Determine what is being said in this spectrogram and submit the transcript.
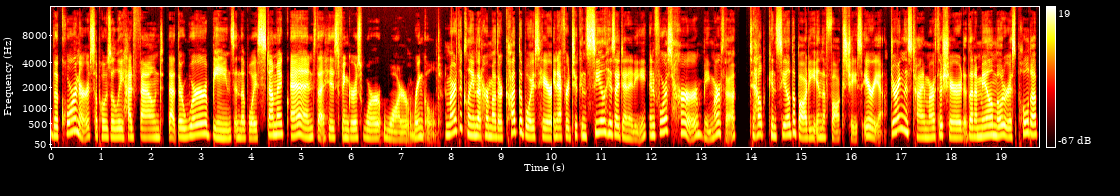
the coroner supposedly had found that there were beans in the boy's stomach and that his fingers were water wrinkled. Martha claimed that her mother cut the boy's hair in effort to conceal his identity and forced her, being Martha, to help conceal the body in the Fox Chase area. During this time, Martha shared that a male motorist pulled up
